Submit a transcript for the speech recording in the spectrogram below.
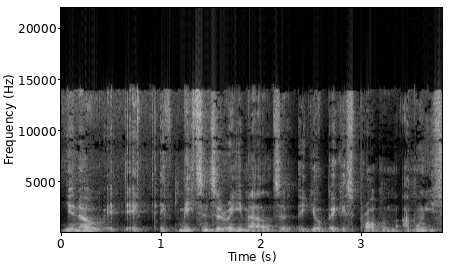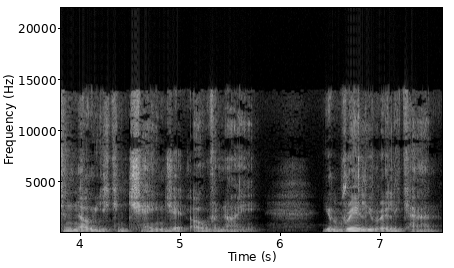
You know, if, if meetings or emails are, are your biggest problem, I want you to know you can change it overnight. You really, really can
